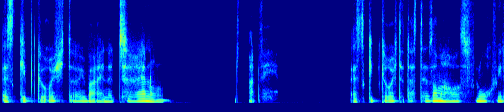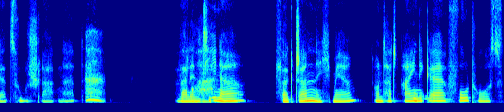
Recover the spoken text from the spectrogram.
Es gibt Gerüchte über eine Trennung. Von wem? Es gibt Gerüchte, dass der Sommerhausfluch wieder zugeschlagen hat. Valentina folgt Jan nicht mehr und hat einige Oh. Fotos,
